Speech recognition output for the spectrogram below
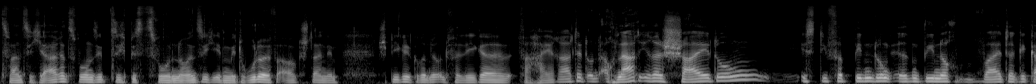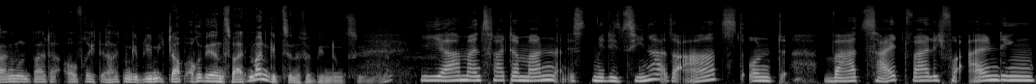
20 Jahre, 72 bis 92, eben mit Rudolf Augstein, dem Spiegelgründer und Verleger, verheiratet. Und auch nach ihrer Scheidung ist die Verbindung irgendwie noch weiter gegangen und weiter aufrechterhalten geblieben. Ich glaube, auch über Ihren zweiten Mann gibt es eine Verbindung zu ihm, oder? Ja, mein zweiter Mann ist Mediziner, also Arzt und war zeitweilig vor allen Dingen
